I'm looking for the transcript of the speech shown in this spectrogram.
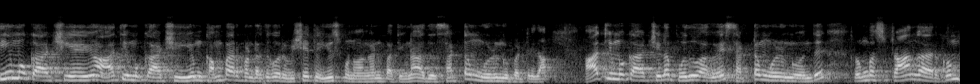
திமுக ஆட்சியையும் அதிமுக ஆட்சியையும் கம்பேர் பண்ணுறதுக்கு ஒரு விஷயத்தை யூஸ் பண்ணுவாங்கன்னு பார்த்தீங்கன்னா அது சட்டம் ஒழுங்கு பற்றி தான். அதிமுக ஆட்சியில் பொதுவாகவே சட்டம் ஒழுங்கு வந்து ரொம்ப ஸ்ட்ராங்காக இருக்கும்.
